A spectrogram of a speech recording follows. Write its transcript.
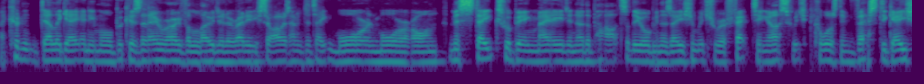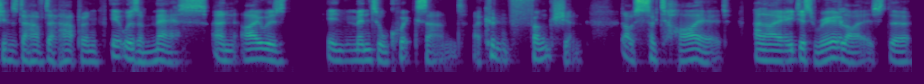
I couldn't delegate delegate anymore because they were overloaded already. So I was having to take more and more on. Mistakes were being made in other parts of the organization, which were affecting us, which caused investigations to have to happen. It was a mess. And I was in mental quicksand. I couldn't function. I was so tired. And I just realized that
